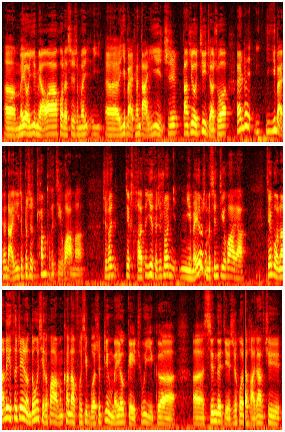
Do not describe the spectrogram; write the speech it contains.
呃没有疫苗啊，或者是什么一呃一百天打一亿支，当时有记者说，哎，那一一百天打一亿支不是川普的计划吗？就说这好像意思是说你你没有什么新计划呀。结果呢？类似这种东西的话，我们看到福西博士并没有给出一个呃新的解释，或者好像去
